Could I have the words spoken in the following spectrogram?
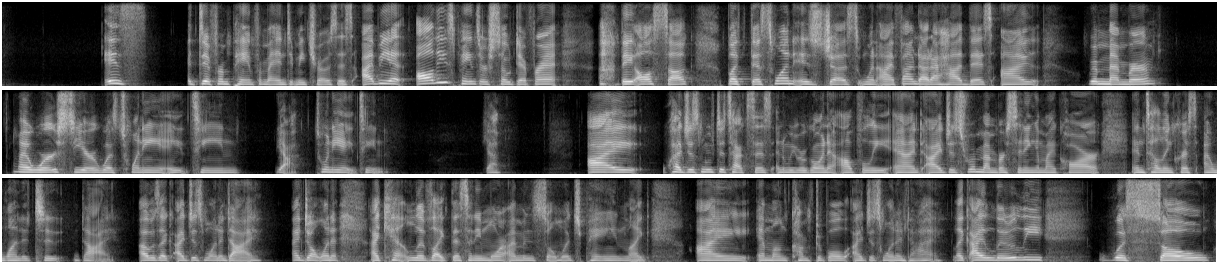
is a different pain from my endometriosis. I be all these pains are so different. They all suck, but this one is just when I found out I had this, I remember my worst year was 2018. Yeah, 2018. Yeah. I had just moved to Texas and we were going to Alphalete and I just remember sitting in my car and telling Chris I wanted to die. I was like, I just want to die. I don't want to, I can't live like this anymore. I'm in so much pain. Like, I am uncomfortable. I just want to die. Like I literally was so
